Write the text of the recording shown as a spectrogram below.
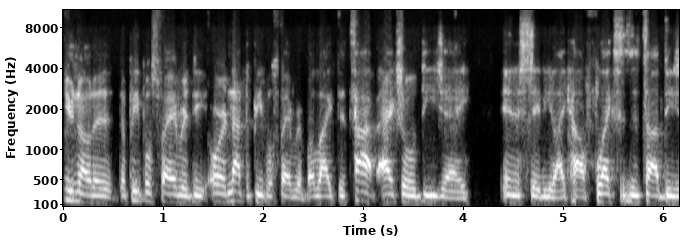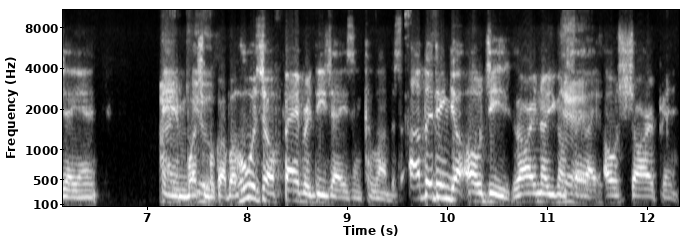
you know, the the people's favorite, D, or not the people's favorite, but like the top actual DJ in the city, like how Flex is the top DJ in and IQ. what you But who is your favorite DJs in Columbus, other than your OGs? 'Cause I already know you're gonna say like O Sharp and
